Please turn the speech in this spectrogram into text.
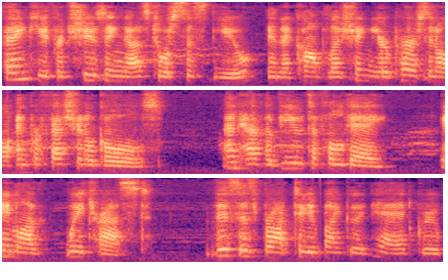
Thank you for choosing us to assist you in accomplishing your personal and professional goals. And have a beautiful day. In love, we trust. This is brought to you by Good Head Group,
